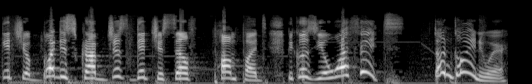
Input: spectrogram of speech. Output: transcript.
get your body scrubbed, just get yourself pampered because you're worth it. Don't go anywhere.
